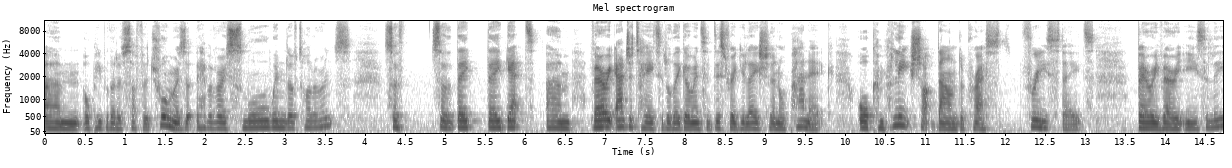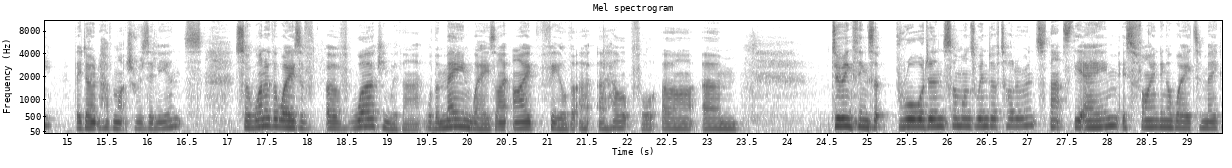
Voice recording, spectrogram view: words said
um, or people that have suffered trauma is that they have a very small window of tolerance. So so they they get um, very agitated or they go into dysregulation or panic or complete shutdown, depressed, freeze states very very easily. They don't have much resilience. So one of the ways of, of working with that, well, the main ways I, I feel that are, are helpful are um, doing things that broaden someone's window of tolerance. That's the aim, is finding a way to make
